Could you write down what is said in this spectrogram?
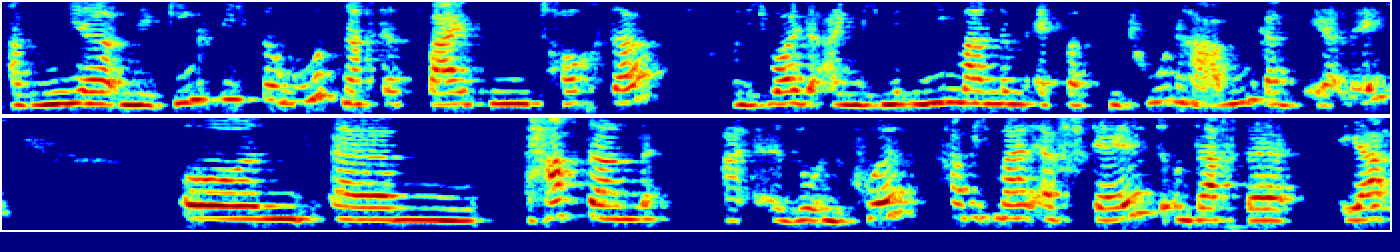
also mir, mir ging es nicht so gut nach der zweiten Tochter und ich wollte eigentlich mit niemandem etwas zu tun haben, ganz ehrlich. Und ähm, habe dann äh, so einen Kurs habe ich mal erstellt und dachte, ja,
